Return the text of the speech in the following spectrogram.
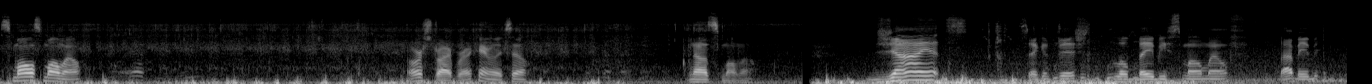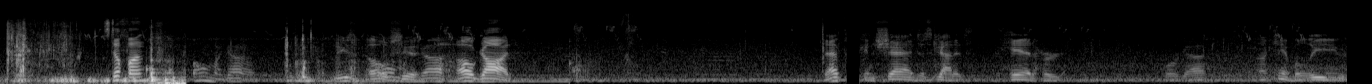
small smallmouth. Or striper. I can't really tell. No, it's smallmouth. Giants. Second fish. Little baby smallmouth. Bye, baby. Still fun. Oh my god. These, oh, Oh shit. God. Oh god. That fucking shad just got its head hurt. Poor guy. I can't believe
